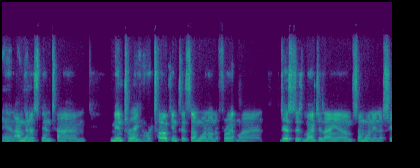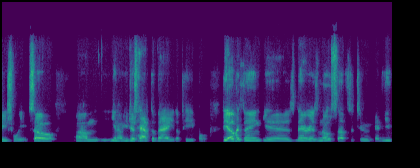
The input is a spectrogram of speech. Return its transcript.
Mm-hmm. And I'm going to spend time mentoring or talking to someone on the front line just as much as I am someone in a C suite. So, um, you know, you just have to value the people. The other thing is there is no substitute, and you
